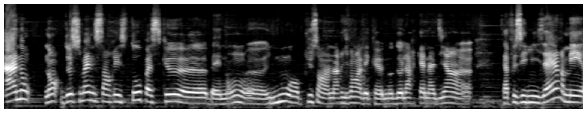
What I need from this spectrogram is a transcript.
Ah non, non, deux semaines sans resto parce que, euh, ben non, nous en plus en arrivant avec nos dollars canadiens, ça faisait misère, mais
